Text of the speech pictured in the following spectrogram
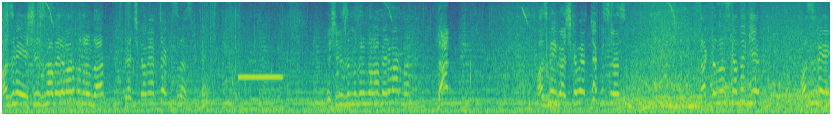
Aziz Bey eşinizin haberi var mı durumdan? Bir açıklama yapacak mısınız? Eşinizin bu durumdan haberi var mı? Lan! Aziz Bey bir açıklama yapacak mısınız? Sakladığınız kadın kim? Aziz Bey!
